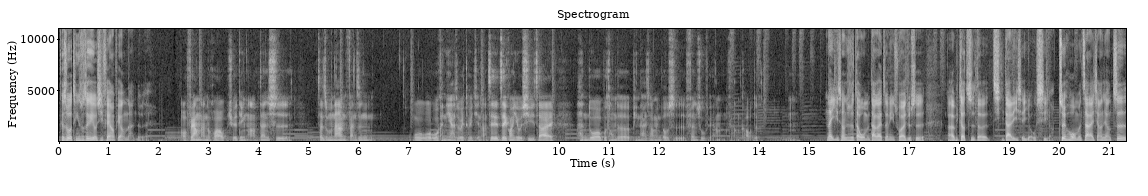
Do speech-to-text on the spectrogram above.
可是我听说这个游戏非常非常难，对不对？哦，非常难的话我不确定啊，但是再怎么难，反正我我我肯定还是会推荐啊。这这款游戏在很多不同的平台上面都是分数非常非常高的。嗯那以上就是在我们大概整理出来，就是呃比较值得期待的一些游戏啊。最后我们再来讲讲这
